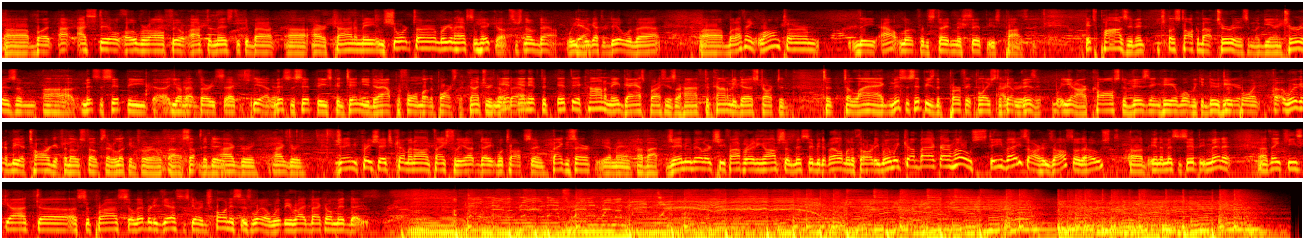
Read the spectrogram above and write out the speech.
uh, but I, I still overall feel optimistic about uh, our economy. In the short term, we're going to have some hiccups. There's no doubt. We, Yeah. we got to deal with that. Uh, but I think long term, the outlook for the state of Mississippi is positive. It's positive. And let's talk about tourism again. Tourism, uh, Mississippi. Uh, you Got know, about 30 seconds. Yeah, Mississippi's continued to outperform other parts of the country. No and, doubt. and if the if the economy, gas prices are high, if the economy does start to, to, to lag, Mississippi's the perfect place to I come agree. visit. You know, our cost of visiting here, what we can do here. Good point. Uh, we're going to be a target for those folks that are looking for uh, something to do. I agree. I agree. Jamie, appreciate you coming on. Thanks for the update. We'll talk soon. Thank you, sir. Yeah, man. Bye-bye. Jamie Miller, Chief Operating Officer of the Mississippi Development Authority. When we come back, our host, Steve Azar, who's also the host of In a Mississippi Minute. I think he's got uh, a surprise celebrity guest that's going to join us as well. We'll be right back on midday.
